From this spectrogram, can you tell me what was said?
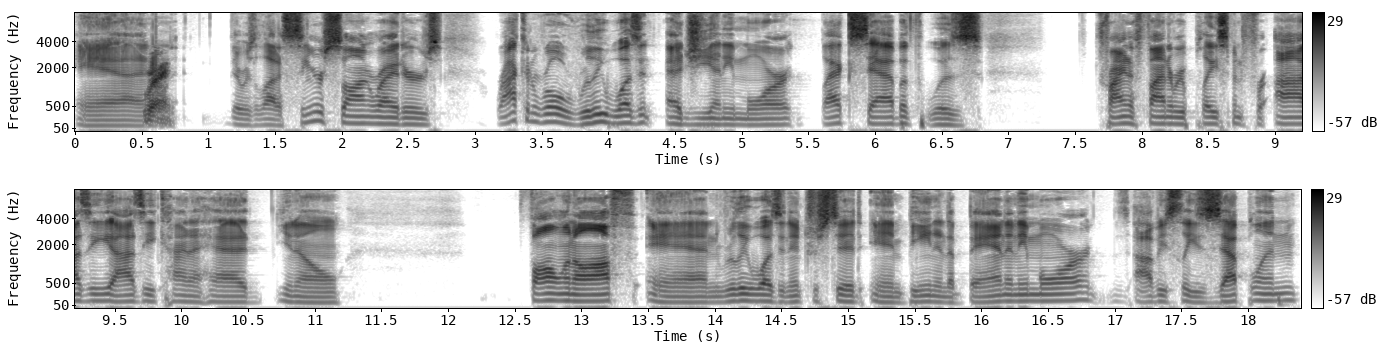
And Right. there was a lot of singer songwriters. Rock and roll really wasn't edgy anymore. Black Sabbath was trying to find a replacement for Ozzy. Ozzy kind of had, you know, fallen off and really wasn't interested in being in a band anymore. Obviously, Zeppelin,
